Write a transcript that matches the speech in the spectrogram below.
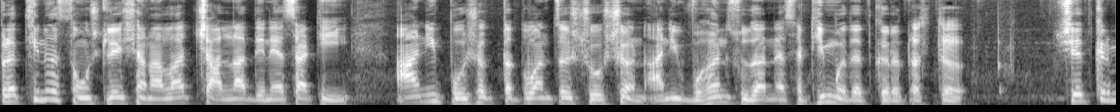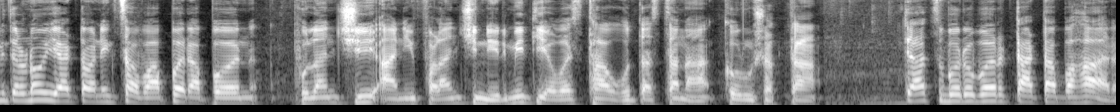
प्रथिन संश्लेषणाला चालना देण्यासाठी आणि पोषक तत्वांचं शोषण आणि वहन सुधारण्यासाठी मदत करत असतं. शेतकरी मित्रांनो या टॉनिकचा वापर आपण फुलांची आणि फळांची निर्मिती अवस्था होत असताना करू शकता. त्याचबरोबर टाटा बहार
